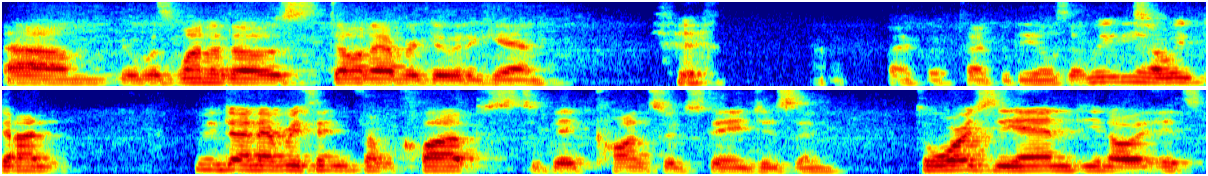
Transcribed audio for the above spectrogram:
um, it was one of those don't ever do it again type of type of deals. And we, you know, we've done we've done everything from clubs to big concert stages. And towards the end, you know, it's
